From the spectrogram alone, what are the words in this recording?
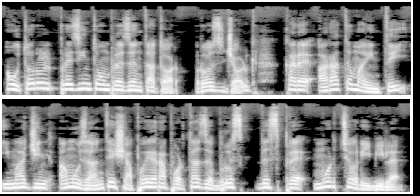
Autorul prezintă un prezentator, Ross Jorg, care arată mai întâi imagini amuzante și apoi raportează brusc despre morți oribile.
